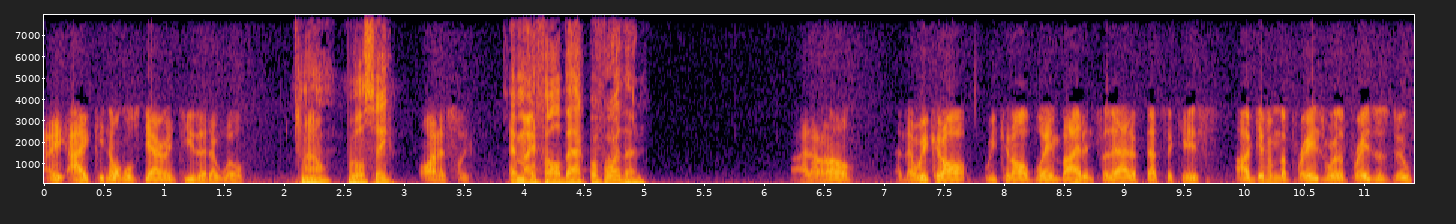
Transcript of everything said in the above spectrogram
I, I can almost guarantee that it will. Well, we'll see. Honestly, It might fall back before then. I don't know. And then we can all we can all blame Biden for that if that's the case. I'll give him the praise where the praise is due.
